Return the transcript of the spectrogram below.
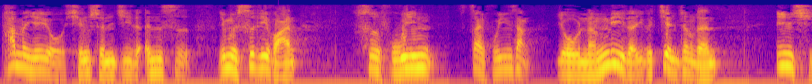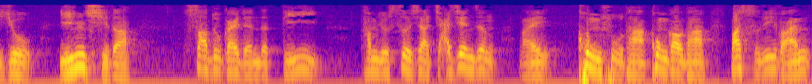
他们也有行神迹的恩赐，因为斯蒂凡是福音在福音上有能力的一个见证人，因此就引起的杀杜该人的敌意，他们就设下假见证来控诉他、控告他，把史蒂凡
